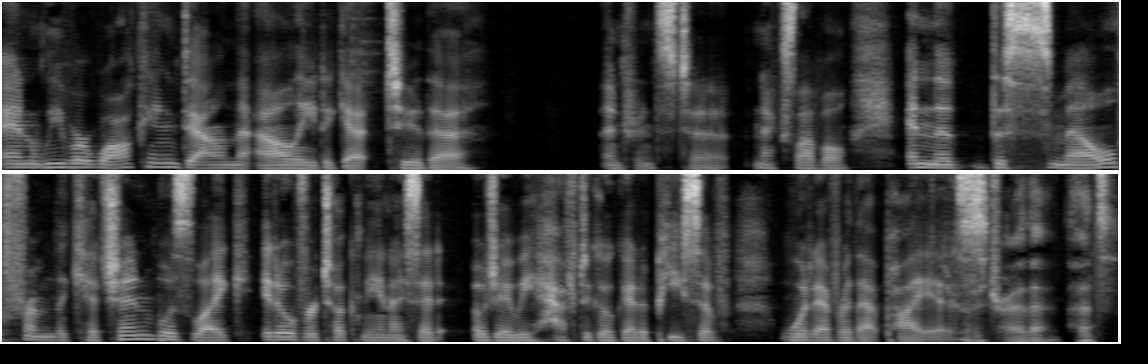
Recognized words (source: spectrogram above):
And we were walking down the alley to get to the entrance to Next Level. And the the smell from the kitchen was like it overtook me and I said, OJ, we have to go get a piece of whatever that pie is." Gotta try that. That's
